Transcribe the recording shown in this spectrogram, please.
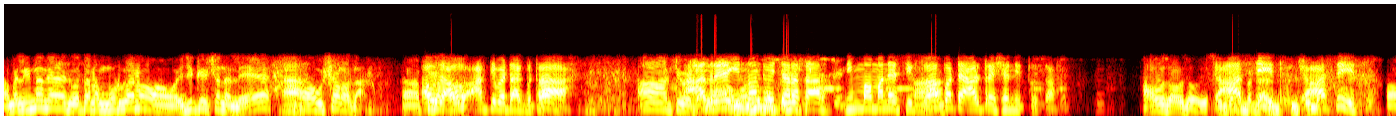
ಆಮೇಲೆ ಇನ್ನೊಂದ್ ಏನಾಯ್ತು ಗೊತ್ತಾ? ನಮ್ಮ ಹುಡುಗನು ಎಜುಕೇಶನ್ ಅಲ್ಲಿ ಹುಷಾರಾದ ಹೌದು ಅವ್ರು. ಆಕ್ಟಿವೇಟ್ ಆಗ್ಬಿಟ್ರಾ? ಆದ್ರೆ ಇನ್ನೊಂದು ವಿಚಾರ ಸರ್ ನಿಮ್ಮ ಮನೆ ಸಿಕ್ಕಾಪಟ್ಟೆ ಆಲ್ಟ್ರೇಷನ್ ಇತ್ತು ಸರ್. ಹೌದು ಹೌದು ಹೌದು ಜಾಸ್ತಿ ಇತ್ತು. ಜಾಸ್ತಿ ಇತ್ತು. ಆ,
